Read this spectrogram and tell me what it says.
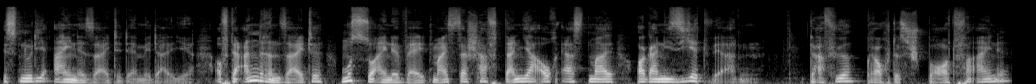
ist nur die eine Seite der Medaille. Auf der anderen Seite muss so eine Weltmeisterschaft dann ja auch erstmal organisiert werden. Dafür braucht es Sportvereine,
